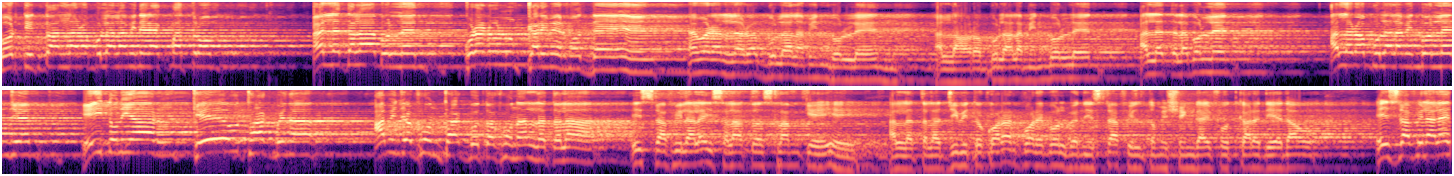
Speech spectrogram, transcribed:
কর্তৃত্ব আল্লাহ রাব্বুল আলমিনের একমাত্র আল্লাহ তালা বললেন, কোরআনুল কারিমের মধ্যে আমার আল্লাহ রব্বুল আলমিন বললেন, আল্লাহ রব্বুল আলমিন বললেন, আল্লাহ তালা বললেন, আল্লাহ রব্বুল আলমিন বললেন যে, এই দুনিয়ার কেউ থাকবে না। আমি যখন থাকব তখন আল্লাহ তালা ইসরাফিল আলাই সালাতামকে আল্লাহ তালা জীবিত করার পরে বলবেন, ইসরাফিল তুমি সিংগাই ফুৎকারে দিয়ে দাও। ইসরাফিল আলাই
